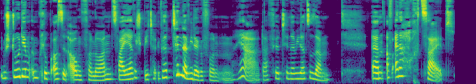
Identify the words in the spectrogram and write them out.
im Studium im Club aus den Augen verloren, zwei Jahre später über Tinder wiedergefunden. Ja, dafür Tinder wieder zusammen. Ähm, auf einer Hochzeit.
